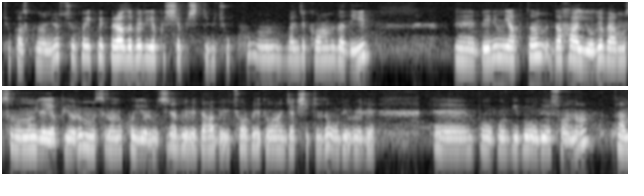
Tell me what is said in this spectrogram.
Çok az kullanıyoruz. Çünkü o ekmek biraz da böyle yapış yapış gibi çok ıı, bence kıvamı da değil. Ee, benim yaptığım daha iyi oluyor. Ben mısır unuyla yapıyorum. Mısır unu koyuyorum içine. Böyle daha böyle çorbaya doğranacak şekilde oluyor. Böyle e, bulgur gibi oluyor sonra. Tam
